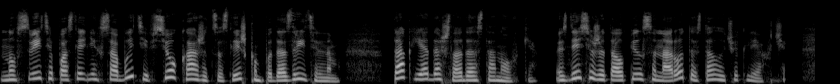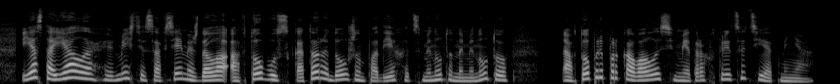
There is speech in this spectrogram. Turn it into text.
но в свете последних событий все кажется слишком подозрительным. Так я дошла до остановки. Здесь уже толпился народ и стало чуть легче. Я стояла и вместе со всеми ждала автобус, который должен подъехать с минуты на минуту. Авто припарковалось в метрах в тридцати от меня.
